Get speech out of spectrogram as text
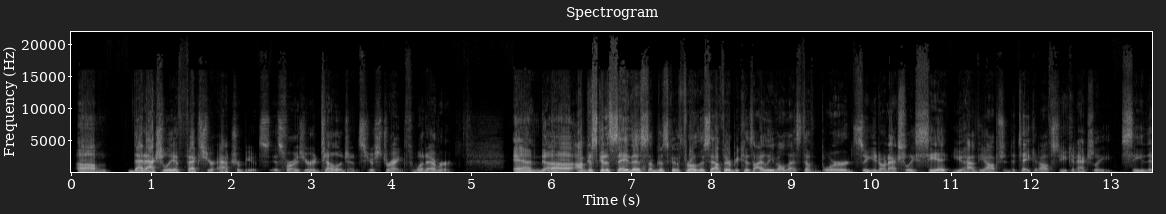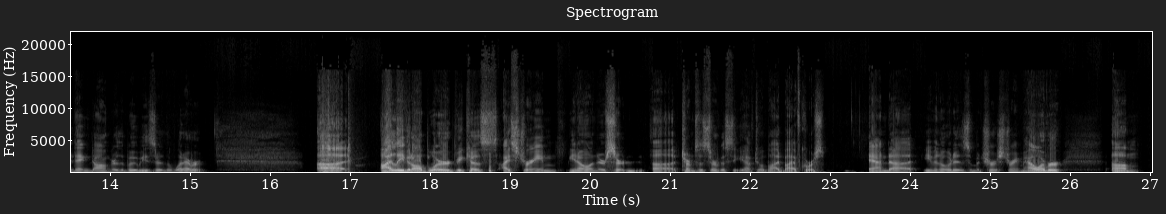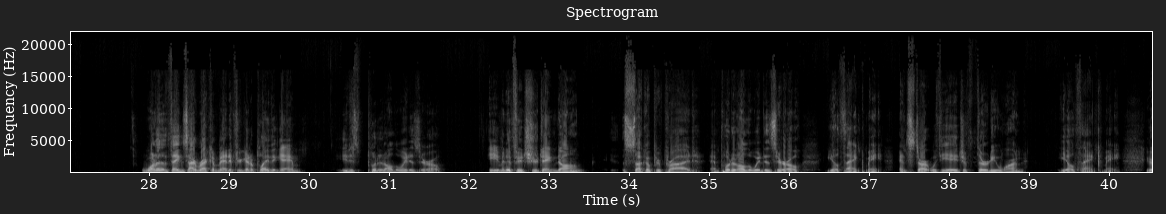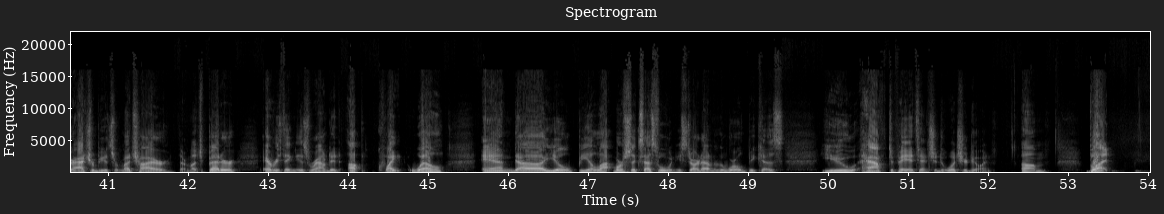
Um, that actually affects your attributes as far as your intelligence, your strength, whatever. And uh, I'm just going to say this. I'm just going to throw this out there because I leave all that stuff blurred so you don't actually see it. You have the option to take it off so you can actually see the ding dong or the boobies or the whatever. Uh, I leave it all blurred because I stream, you know, and there's certain uh, terms of service that you have to abide by, of course. And uh, even though it is a mature stream, however, um, one of the things I recommend if you're going to play the game you just put it all the way to zero. Even if it's your ding dong, suck up your pride and put it all the way to zero. You'll thank me. And start with the age of 31. You'll thank me. Your attributes are much higher. They're much better. Everything is rounded up quite well. And uh, you'll be a lot more successful when you start out in the world because you have to pay attention to what you're doing. Um, but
